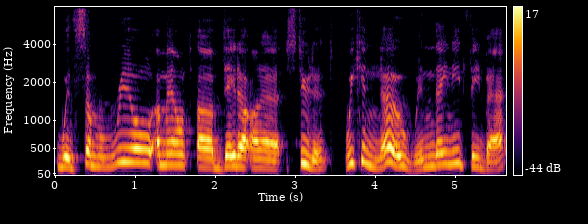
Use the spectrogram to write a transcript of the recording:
with some real amount of data on a student, we can know when they need feedback,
